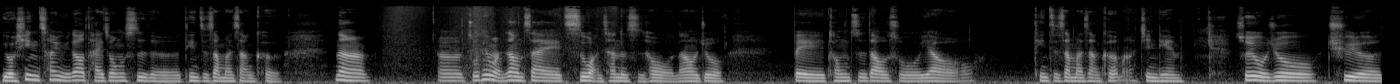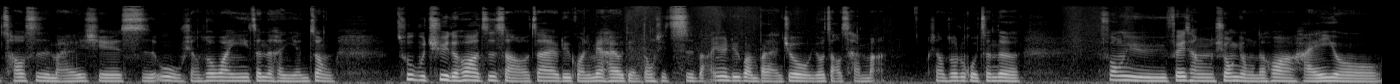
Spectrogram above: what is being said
有幸参与到台中市的停止上班上课。那呃，昨天晚上在吃晚餐的时候，然后就被通知到说要。停止上班上课嘛，今天，所以我就去了超市买了一些食物，想说万一真的很严重，出不去的话，至少在旅馆里面还有点东西吃吧。因为旅馆本来就有早餐嘛，想说如果真的风雨非常汹涌的话，还有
